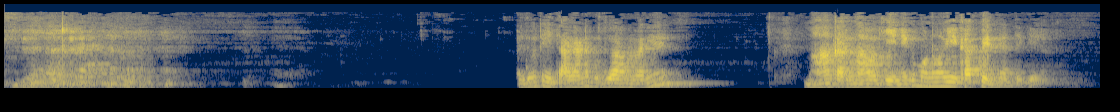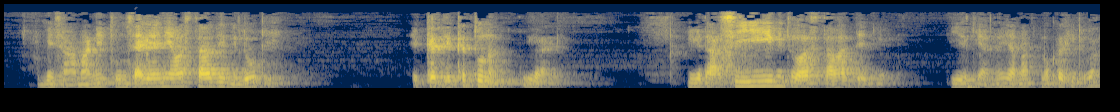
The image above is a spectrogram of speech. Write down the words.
ඒකට හිතා ගන්න බුදුහාමරනේ මහා කරුණාව කියන එක මොන වගේ එකක් වෙන්නේ නැද්ද කියලා. මේ සාමාන්‍ය තුන් සැරේණි අවස්ථාව දෙන්නේ ලෝකේ. එක දෙක තුන ඉවරයි. මේකට අසීමිත අවස්ථාවක් දෙන්නේ. ඊය කියන්නේ යමක් නොකර හිටපන්.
